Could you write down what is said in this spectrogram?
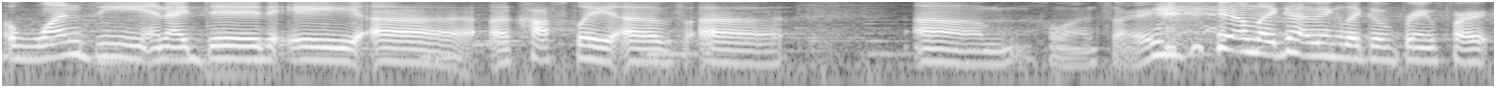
a onesie, and I did a, uh, a cosplay of. Uh, um, hold on, sorry. I'm like having like a brain fart.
